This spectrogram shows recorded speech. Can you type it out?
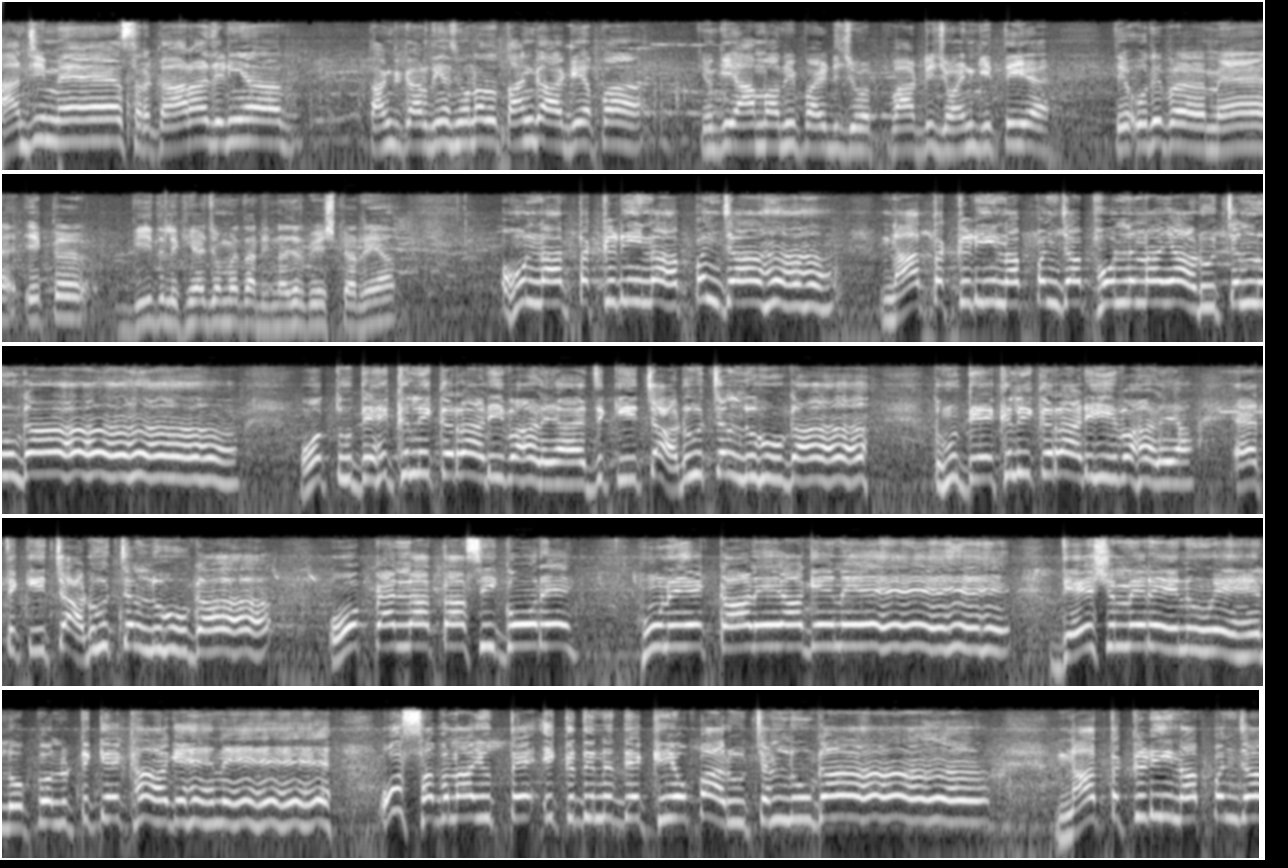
ਹਾਂਜੀ, ਮੈਂ ਸਰਕਾਰਾਂ ਜਿਹੜੀਆਂ ਤੰਗ ਕਰਦੀਆਂ ਸੀ, ਉਹਨਾਂ ਤੋਂ ਤੰਗ ਆ ਕੇ ਆਪਾਂ, ਕਿਉਂਕਿ ਆਮ ਆਦਮੀ ਪਾਰਟੀ ਜੋ, ਪਾਰਟੀ ਜੁਆਇਨ ਕੀਤੀ ਹੈ, ਤੇ ਉਹਦੇ ਪਰ ਮੈਂ ਇੱਕ ਗੀਤ ਲਿਖਿਆ ਜੋ ਮੈਂ ਤੁਹਾਡੀ ਨਜ਼ਰ ਪੇਸ਼ ਕਰ ਰਿਹਾ। ਉਹ ਨਾ ਤਕੜੀ ਨਾ ਪੰਜਾ, ਨਾ ਤਕੜੀ ਨਾ ਪੰਜਾ ਫੁੱਲ ਨਾ ਝਾੜੂ ਚੱਲੂਗਾ। ਉਹ ਤੂੰ ਦੇਖ ਲਈ ਕਰਾੜੀ ਵਾਲਿਆ, ਅੱਜ ਕੀ ਝਾੜੂ ਚੱਲੂਗਾ। ਤੂੰ ਦੇਖ ਲਈ ਕਰਾੜੀ ਵਾਲਿਆ ਐਤ ਕੀ ਝਾੜੂ ਚੱਲੂਗਾ। ਉਹ ਪਹਿਲਾਂ ਤਾਂ ਸੀ ਗੋਰੇ ਹੁਣ ਇਹ ਕਾਲੇ ਆ ਗਏ ਨੇ। ਦੇਸ਼ ਮੇਰੇ ਨੂੰ ਇਹ ਲੋਕੋ ਲੁੱਟ ਕੇ ਖਾ ਗਏ ਨੇ। ਉਹ ਸਭਨਾ ਉੱਤੇ ਇੱਕ ਦਿਨ ਦੇਖਿਓ ਭਾਰੂ ਚੱਲੂਗਾ। ਨਾ ਤਕੜੀ, ਨਾ ਪੰਜਾ।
